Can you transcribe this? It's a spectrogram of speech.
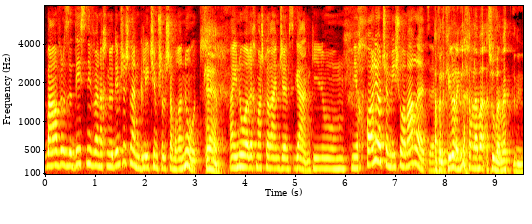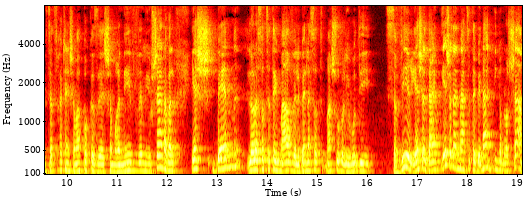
זה מארוול זה דיסני ואנחנו יודעים שיש להם גליצ'ים של שמרנות. כן. היינו ערך מה שקרה עם ג'יימס גן, כאילו, יכול להיות שמישהו אמר לה את זה. אבל כאילו אני אגיד לכם למה, שוב באמת, אני קצת מפחד שאני אשמע פה כזה שמרני ומיושן, אבל יש בין לא לעשות סרטי מארוול לבין לעשות משהו הוליוודי סביר, יש עדיין, יש עדיין מעט סרטי ביניים, היא גם לא שם.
